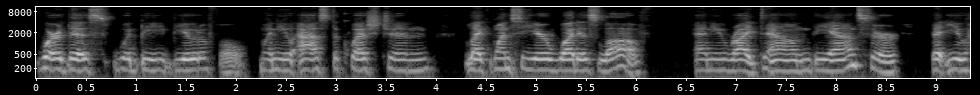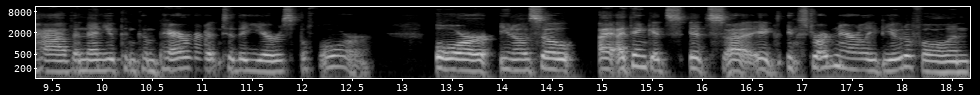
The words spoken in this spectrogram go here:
where this would be beautiful. When you ask the question like once a year what is love? And you write down the answer that you have and then you can compare it to the years before. Or you know so i, I think it's it's uh, ex- extraordinarily beautiful. And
